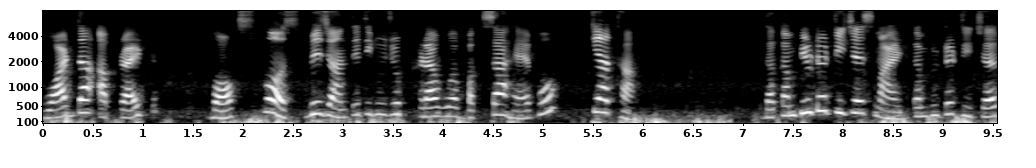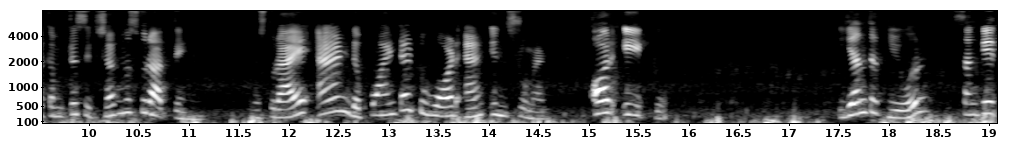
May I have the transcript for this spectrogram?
what the upright box was वे जानते थे कि जो खड़ा हुआ बक्सा है, वो क्या था। The computer teacher smiled computer teacher computer शिक्षक मुस्कुराते हैं। मुस्कुराए and pointed toward an instrument और एक यंत्र की ओर संकेत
